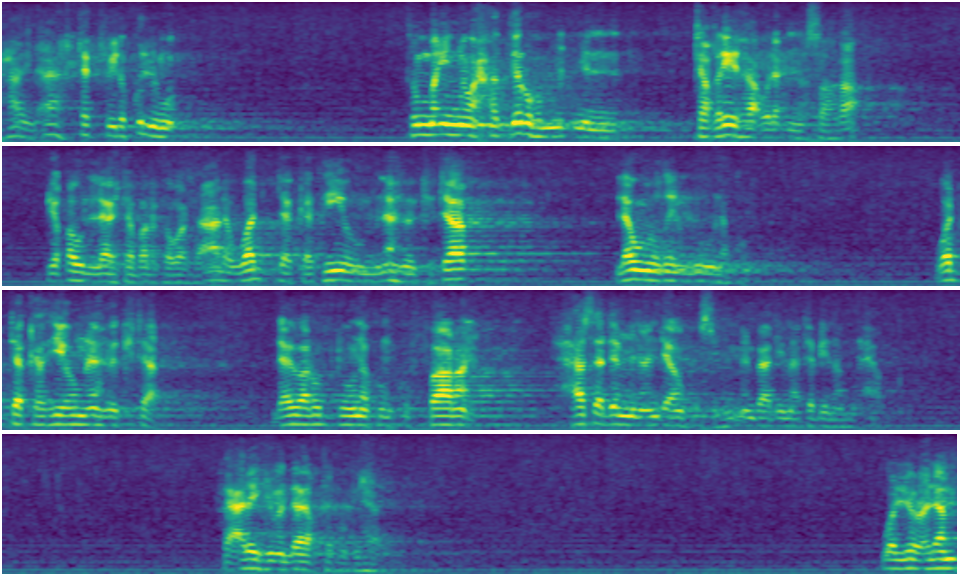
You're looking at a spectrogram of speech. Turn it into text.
هذه الآية تكفي لكل مؤمن. ثم إني أحذرهم من تغرير هؤلاء النصارى بقول الله تبارك وتعالى ود كثير من أهل الكتاب لو يضلونكم ود كثير من أهل الكتاب. لا يردونكم كفارا حسدا من عند أنفسهم من بعد ما تبينهم الحق. فعليهم أن لا يقتفوا بهذا. وليعلم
